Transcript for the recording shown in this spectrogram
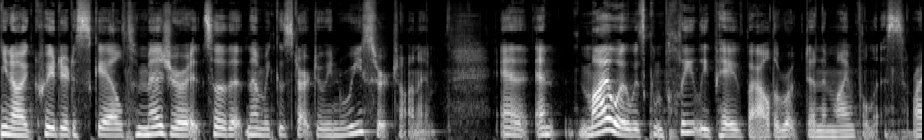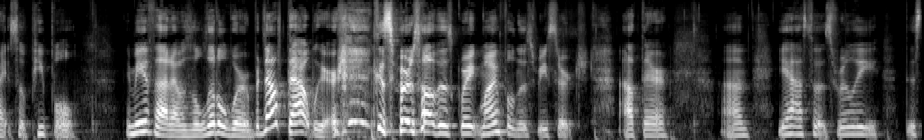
you know, I created a scale to measure it so that then we could start doing research on it. And, and my way was completely paved by all the work done in mindfulness, right? So people, they may have thought I was a little weird, but not that weird because there was all this great mindfulness research out there. Um, yeah, so it's really this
